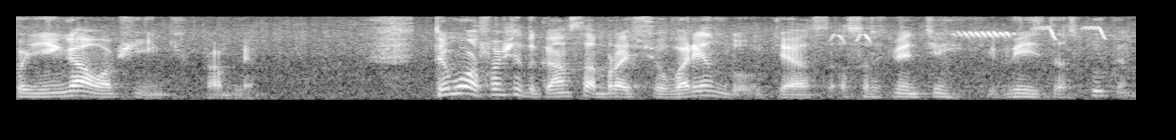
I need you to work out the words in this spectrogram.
По деньгам вообще никаких проблем. Ты можешь вообще до конца брать все в аренду, у тебя ассортимент техники весь доступен.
